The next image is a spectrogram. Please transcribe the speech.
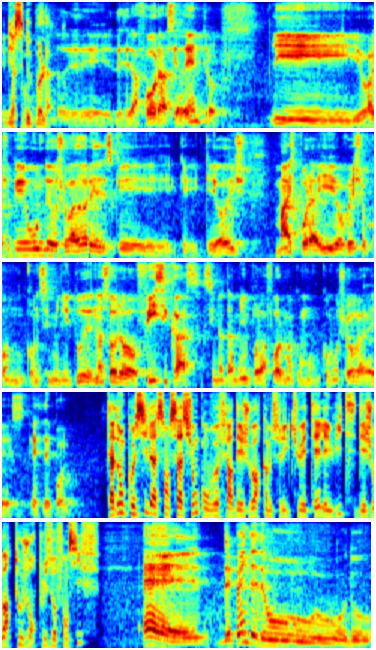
eh bien c'est De Paul. Et je pense que un des joueurs que, que, que mais por ahí yo veo con, con, similitudes, no solo físicas, sino también por la forma como, como yoga, es, es de Paul. T'as donc aussi la sensation qu'on veut faire des joueurs comme celui que tu étais, les 8, des joueurs toujours plus offensifs? Eh, Depende du, du,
